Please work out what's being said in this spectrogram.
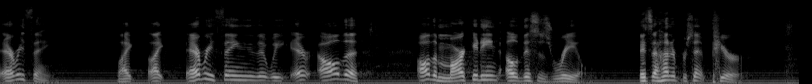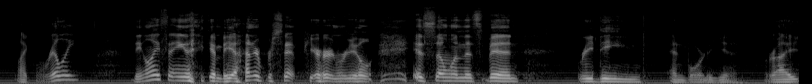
everything, like like everything that we er, all the all the marketing. Oh, this is real. It's 100% pure. Like really, the only thing that can be 100% pure and real is someone that's been redeemed and born again. Right?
